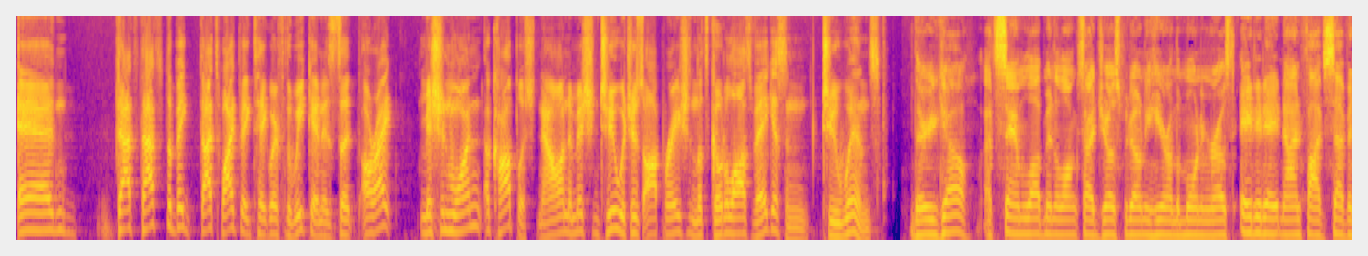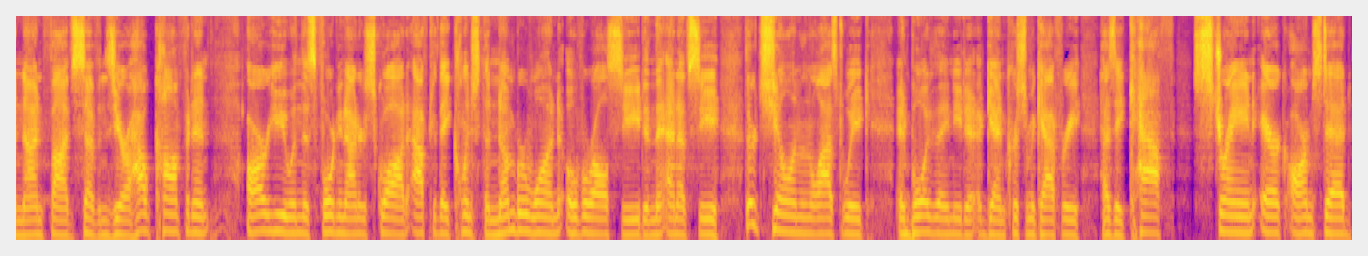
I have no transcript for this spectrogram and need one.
And that's that's the big that's my big takeaway for the weekend is that all right, mission one accomplished. Now on to mission two, which is Operation Let's Go to Las Vegas and two wins. There you go. That's Sam Lubman alongside Joe Spadoni here on the Morning Roast. 888-957-9570. How confident are you in this 49ers squad after they clinched the number one overall seed in the NFC? They're chilling in the last week, and boy, do they need it. Again, Christian McCaffrey has a calf strain. Arik Armstead,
